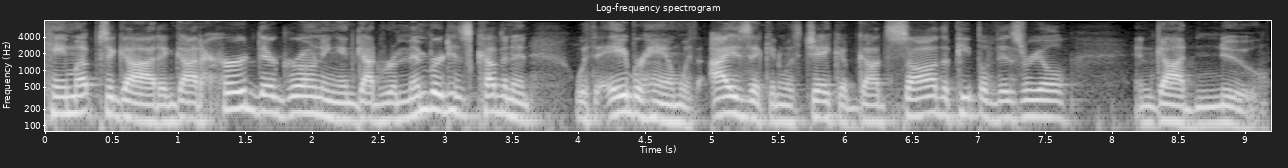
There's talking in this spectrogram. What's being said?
came up to God, and God heard their groaning, and God remembered his covenant with Abraham, with Isaac, and with Jacob. God saw the people of Israel, and God knew.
